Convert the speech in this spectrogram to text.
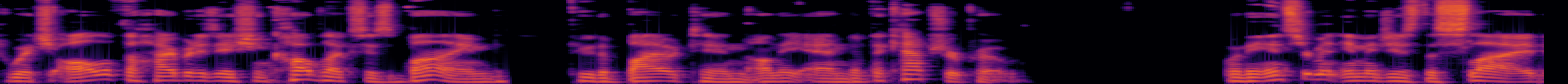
to which all of the hybridization complexes bind through the biotin on the end of the capture probe. When the instrument images the slide,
